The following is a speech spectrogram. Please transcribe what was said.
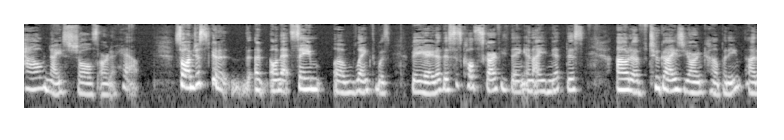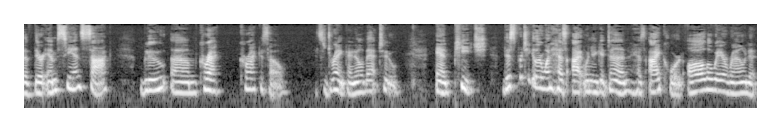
how nice shawls are to have. So I'm just going to, uh, on that same um, length This is called Scarfy Thing, and I knit this out of Two Guys Yarn Company, out of their MCN sock, blue um, Curaçao. It's a drink, I know that too. And peach. This particular one has, when you get done, has I-cord all the way around it.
